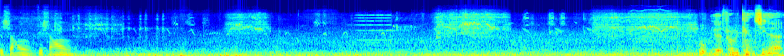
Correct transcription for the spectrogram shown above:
Fish on, fish on. Oh, you guys probably can't see that.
